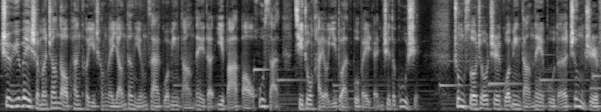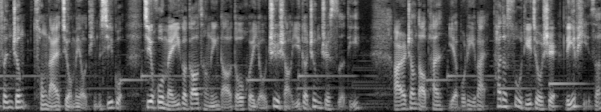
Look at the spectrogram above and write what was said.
至于为什么张道藩可以成为杨登营在国民党内的一把保护伞，其中还有一段不为人知的故事。众所周知，国民党内部的政治纷争从来就没有停息过，几乎每一个高层领导都会有至少一个政治死敌，而张道藩也不例外。他的宿敌就是李痞子，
